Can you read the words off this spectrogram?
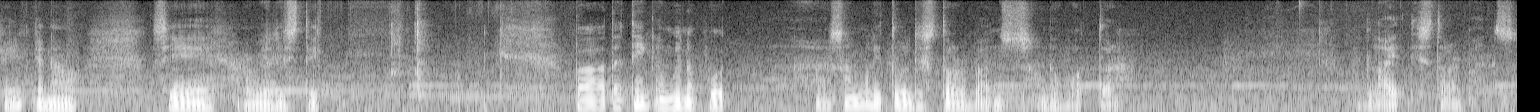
can now see a realistic. But I think I'm gonna put uh, some little disturbance on the water. Light disturbance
